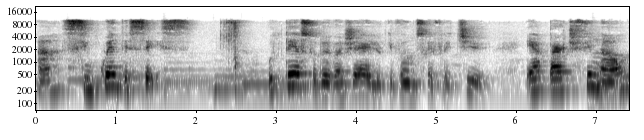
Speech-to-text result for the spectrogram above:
a 56. O texto do evangelho que vamos refletir é a parte final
